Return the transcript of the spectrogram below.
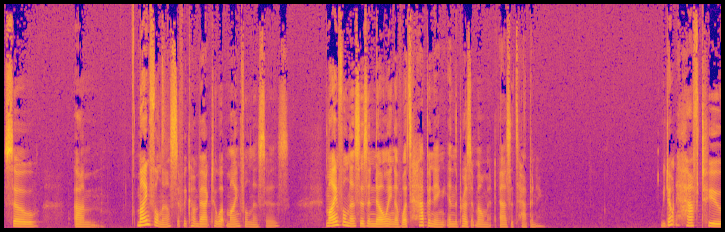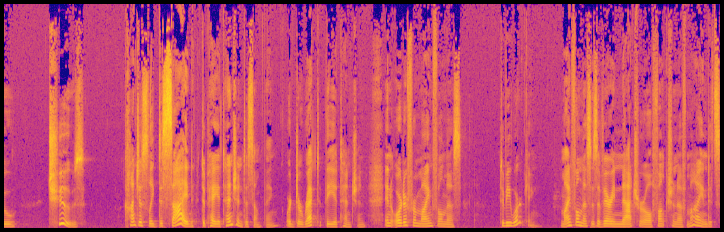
So, um, mindfulness, if we come back to what mindfulness is, mindfulness is a knowing of what's happening in the present moment as it's happening. We don't have to choose consciously decide to pay attention to something or direct the attention in order for mindfulness to be working. Mindfulness is a very natural function of mind. It's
